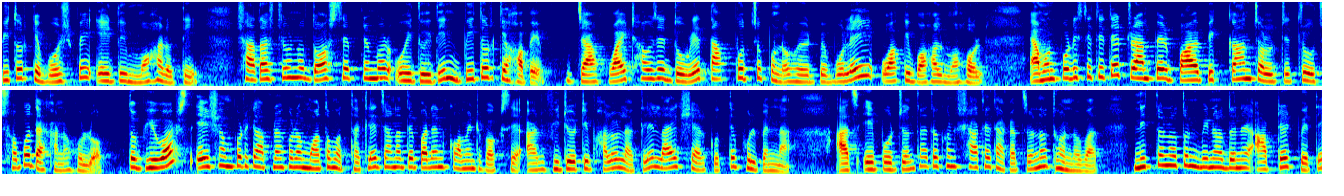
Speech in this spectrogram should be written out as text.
বিতর্কে বসবে এই দুই মহারথী। সাতাশ জুন ও দশ সেপ্টেম্বর ওই দুই দিন বিতর্কে হবে, যা হোয়াইট হাউসের দৌড়ে তাৎপর্যপূর্ণ হয়ে উঠবে বলেই ওয়াকিবহাল মহল। এমন পরিস্থিতিতে ট্রাম্পের বায়োপিক কান চলচ্চিত্র উৎসবও দেখানো হলো। তো ভিউয়ার্স এই সম্পর্কে আপনার কোনো মতামত থাকলে জানাতে পারেন কমেন্ট বক্সে আর ভিডিওটি ভালো লাগলে লাইক শেয়ার করতে ভুলবেন না। আজ এ পর্যন্ত, এতক্ষণ সাথে থাকার জন্য ধন্যবাদ। নিত্য নতুন বিনোদনের আপডেট পেতে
